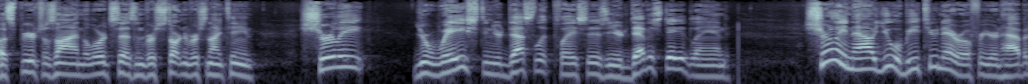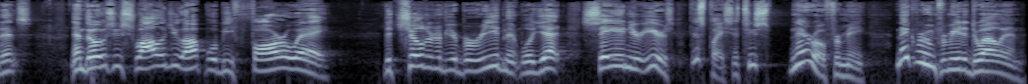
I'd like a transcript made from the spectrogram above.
of spiritual Zion, the Lord says in verse, starting in verse 19, surely your waste and your desolate places and your devastated land, surely now you will be too narrow for your inhabitants, and those who swallowed you up will be far away. The children of your bereavement will yet say in your ears, This place is too narrow for me. Make room for me to dwell in.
